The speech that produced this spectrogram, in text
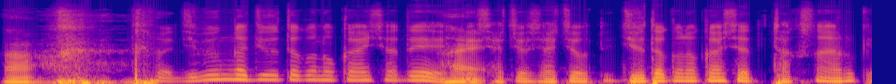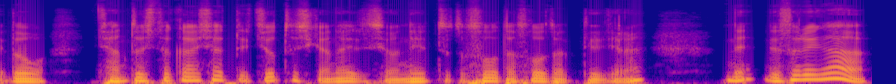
あ 自分が住宅の会社で、はいね社長社長って、住宅の会社ってたくさんあるけど、ちゃんとした会社ってちょっとしかないですよね。ちょっとそうだそうだって言うじゃない？ね。で、それが、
